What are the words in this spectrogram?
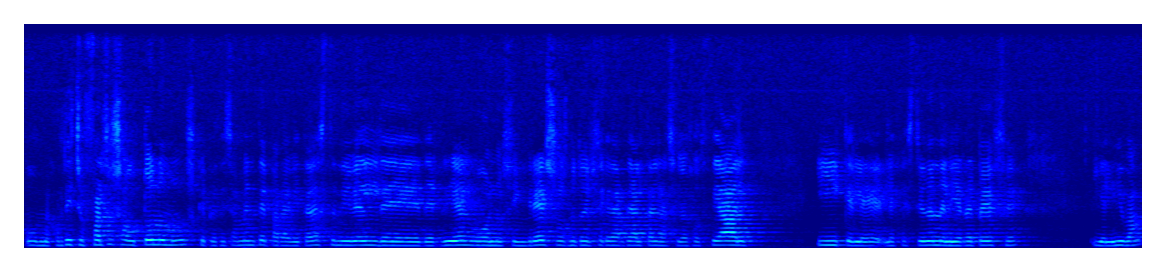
o mejor dicho, falsos autónomos, que precisamente para evitar este nivel de, riesgo en los ingresos, no tenerse que dar de alta en la seguridad social y que le, gestionen el IRPF y el IVA,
